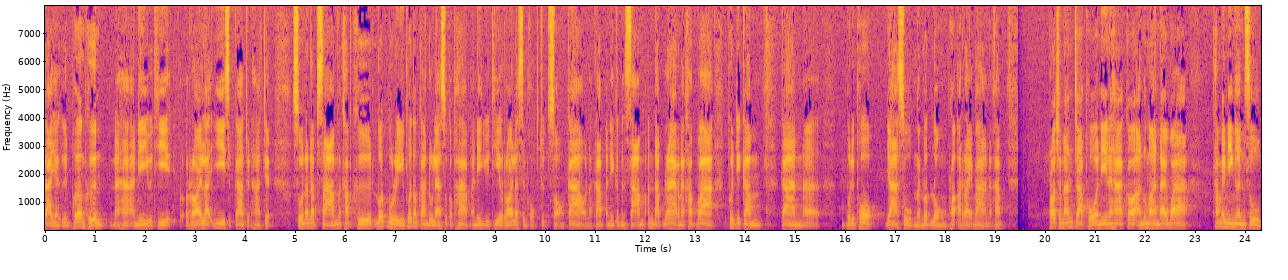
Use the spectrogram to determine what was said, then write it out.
จ่ายอย่างอื่นเพิ่มขึ้นนะฮะอันนี้อยู่ที่ร้อยละ 29.57 ส่วนอันดับ3นะครับคือลดบุหรี่เพื่อต้องการดูแลสุขภาพ อันนี้อยู่ที่ร้อยละ 16.29 นะครับอันนี้ก็เป็น 3 อันดับแรกนะครับว่าพฤติกรรมการบริโภคยาสูบนะลดลงเพราะอะไรบ้างนะครับ เพราะฉะนั้นจากโพลนี้นะฮะก็อนุมานได้ว่า ถ้าไม่มีเงินสูบ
